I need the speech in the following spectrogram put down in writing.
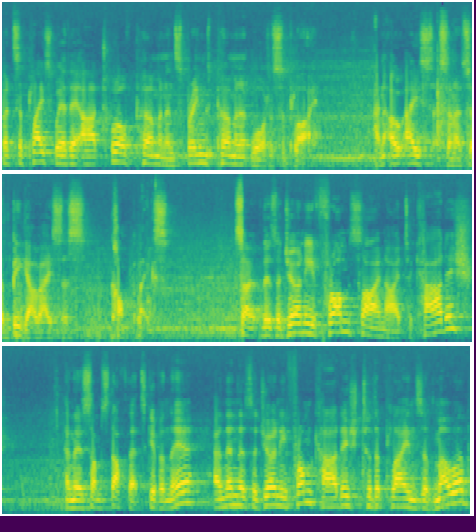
but it's a place where there are 12 permanent springs, permanent water supply, an oasis, and it's a big oasis complex. So there's a journey from Sinai to Kadesh, and there's some stuff that's given there, and then there's a journey from Kadesh to the plains of Moab,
